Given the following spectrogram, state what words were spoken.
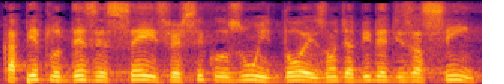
capítulo 16, versículos 1 e 2, onde a Bíblia diz assim:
